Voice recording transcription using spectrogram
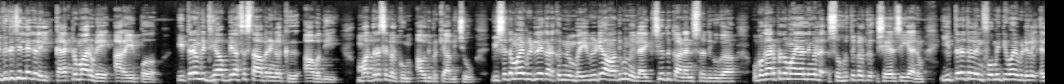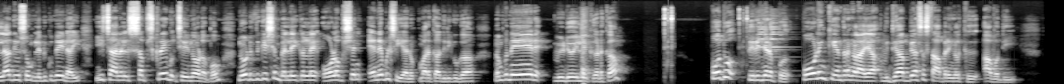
വിവിധ ജില്ലകളിൽ കലക്ടർമാരുടെ അറിയിപ്പ്. ഇത്തരം വിദ്യാഭ്യാസ സ്ഥാപനങ്ങൾക്ക് അവധി. മദ്രസകൾക്കും അവധി പ്രഖ്യാപിച്ചു. വിശദമായ വീഡിയോയിലേക്ക് കടക്കുന്നതിന് മുമ്പ് ഈ വീഡിയോ ആദ്യമൊന്ന് ലൈക്ക് ചെയ്ത് കാണാൻ ശ്രദ്ധിക്കുക. ഉപകാരപ്രദമായാൽ നിങ്ങളുടെ സുഹൃത്തുക്കൾക്ക് ഷെയർ ചെയ്യാനും ഇത്തരത്തിലുള്ള ഇൻഫോർമേറ്റീവായ വീഡിയോകൾ എല്ലാ ദിവസവും ലഭിക്കുന്നതിനായി ഈ ചാനൽ സബ്സ്ക്രൈബ് ചെയ്യുന്നതോടൊപ്പം നോട്ടിഫിക്കേഷൻ ബെല്ലൈക്കണിലെ ഓൾ ഓപ്ഷൻ എനേബിൾ ചെയ്യാനും മറക്കാതിരിക്കുക. നമുക്ക് നേരെ വീഡിയോയിലേക്ക് കിടക്കാം. പൊതു തിരഞ്ഞെടുപ്പ് പോളിംഗ് കേന്ദ്രങ്ങളായ വിദ്യാഭ്യാസ സ്ഥാപനങ്ങൾക്ക് അവധി.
